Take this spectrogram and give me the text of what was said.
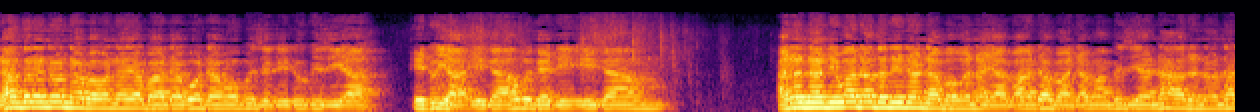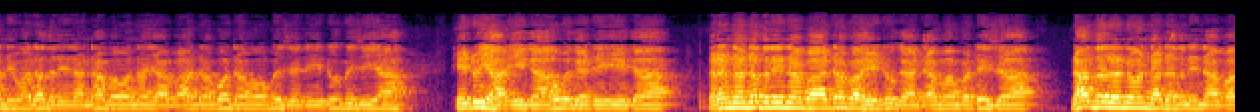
နတရဏောနဘာဝနာယဘာတဘောဓမ္မောပိစေတိတုပိစိယဟိတုယဧကအဝဂတိဧကံအရဏနေဝဒသနေနနာဘဝနာယဘာဒဘာဓမ္မပစ္စယနာအရဏောနာနေဝဒသနေနနာဘဝနာယဘာဒဘောဓမ္မောပစ္စတိတုပစ္စယဟေတုယဧကအဝိကတိဧကက ရဏဒသနေနဘာဒဘာဟေတုကဓမ္မပဋိစ္ဆာနာတရဏောနာတသနေနဘာ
